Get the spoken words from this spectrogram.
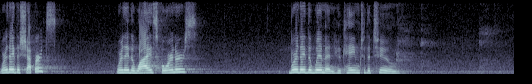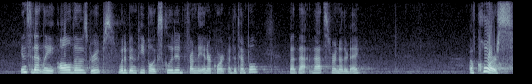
Were they the shepherds? Were they the wise foreigners? Were they the women who came to the tomb Incidentally, all those groups would have been people excluded from the inner court of the temple, but that, that's for another day. Of course,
